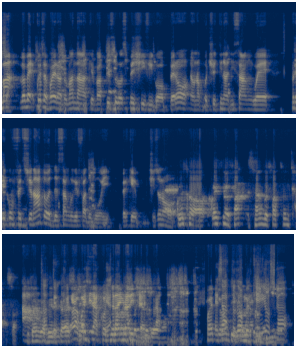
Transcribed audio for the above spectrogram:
ma vabbè, questa poi è una domanda che va più sullo specifico, però è una boccettina di sangue preconfezionato e del sangue che fate voi? Perché ci sono... Eh, questo, questo, è fatto, sangue fatto in casa. Ah, fatto in casa. Allora, poi si racconterai una ricetta. Poi esatto, no, perché io so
